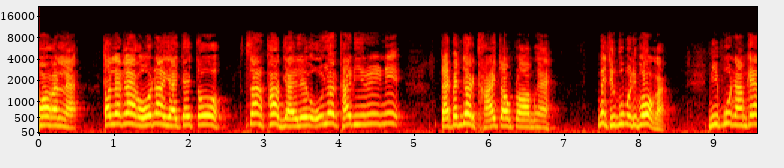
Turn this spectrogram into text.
พอๆกันแหละ ตอนแรกๆโอ้หน้าใหญ่ใจโต สร้างภาพใหญ่เลยโอ้ยอดขายดีเลยนี่แต่เป็นยอดขายจอมปลอมไงไม่ถึงผู้บริโภคอะ มีผู้นำแค่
